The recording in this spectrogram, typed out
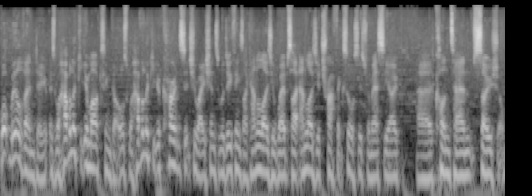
What we'll then do is we'll have a look at your marketing goals. We'll have a look at your current situations. We'll do things like analyze your website, analyze your traffic sources from SEO, uh, content, social.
